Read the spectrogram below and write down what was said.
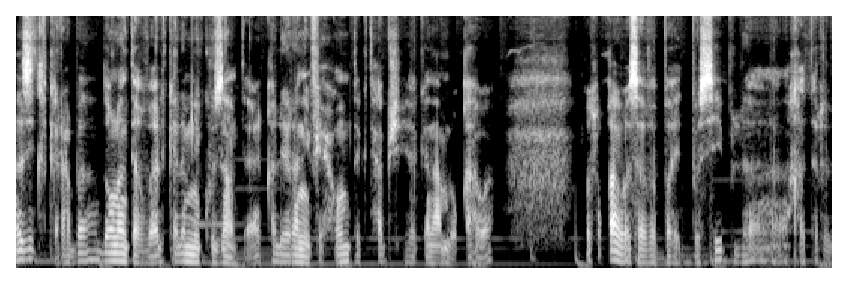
هزيت الكرهبة dans l'intervalle كلمني cousin تاعي قال لي راني في حومتك تحب شي هكا نعملو قهوة. قلت له قهوة ça va pas possible خاطر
